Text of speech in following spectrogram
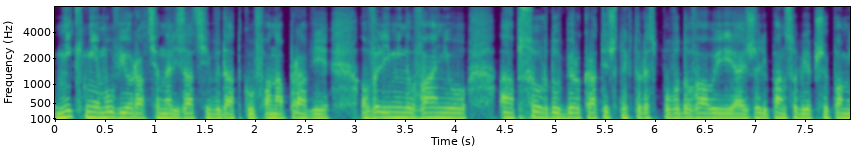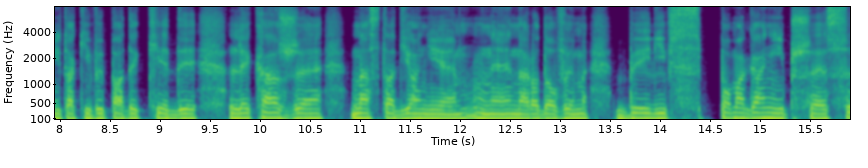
Nikt nie mówi o racjonalizacji wydatków, o naprawie, o wyeliminowaniu absurdów biurokratycznych, które spowodowały, a jeżeli pan sobie przypomni taki wypadek, kiedy lekarze na stadionie narodowym byli w wspomagani przez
